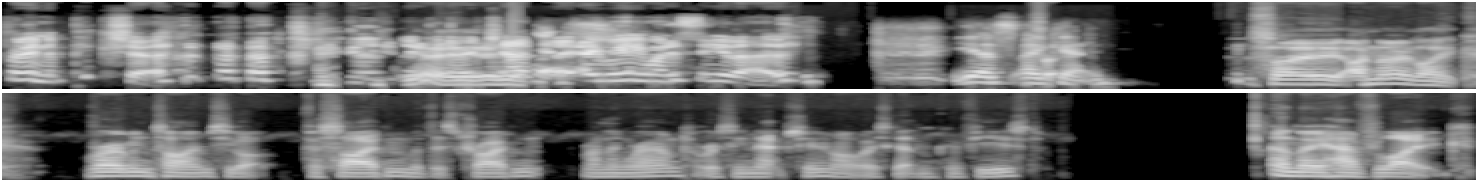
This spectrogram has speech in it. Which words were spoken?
put in a picture? yeah, in yeah, yeah. I, I really want to see that. Yes, I So- can. So I know, like Roman times, you got Poseidon with his trident running around, or is he Neptune? I always get them confused. And they have like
